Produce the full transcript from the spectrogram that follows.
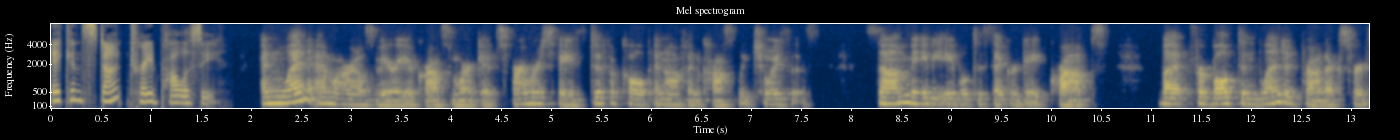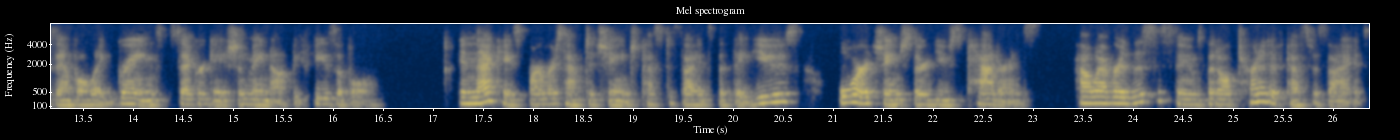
it can stunt trade policy. And when MRLs vary across markets, farmers face difficult and often costly choices. Some may be able to segregate crops, but for bulked and blended products, for example, like grains, segregation may not be feasible. In that case, farmers have to change pesticides that they use or change their use patterns. However, this assumes that alternative pesticides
